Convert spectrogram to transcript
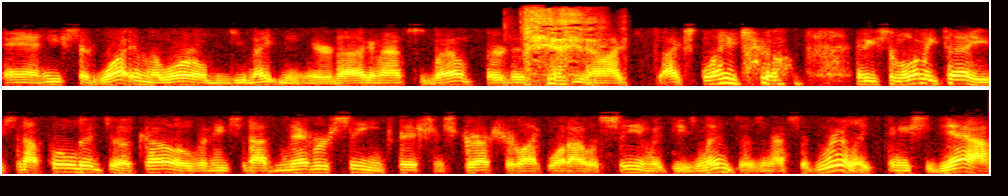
And he said, what in the world did you make me here, Doug? And I said, well, they're just, you know, I, I explained to him. And he said, well, let me tell you, he said, I pulled into a cove and he said, I've never seen fish and structure like what I was seeing with these lenses. And I said, really? And he said, yeah.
